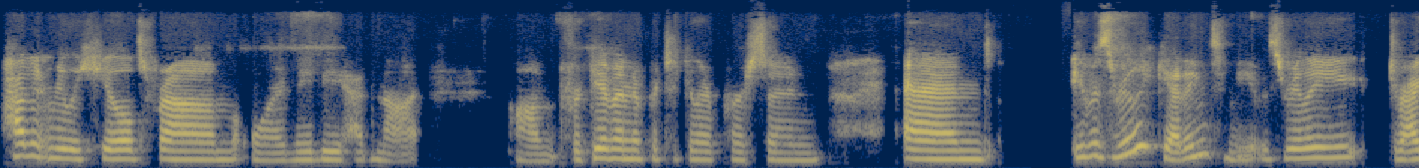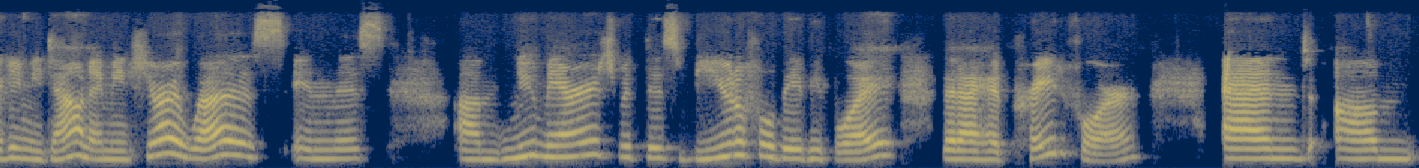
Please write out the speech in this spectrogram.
hadn't really healed from, or maybe had not um, forgiven a particular person. And it was really getting to me. It was really dragging me down. I mean, here I was in this um, new marriage with this beautiful baby boy that I had prayed for. And um,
